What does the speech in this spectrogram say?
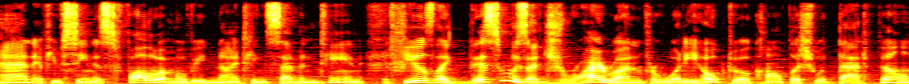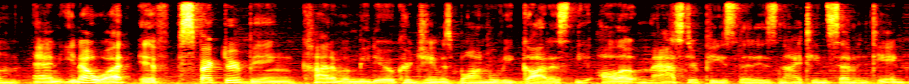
And if you've seen his follow up movie, 1917, it feels like this was a dry run for what he hoped to accomplish with that film. And you know what? If Spectre being kind of a mediocre James Bond movie got us the all out masterpiece that is 1917,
